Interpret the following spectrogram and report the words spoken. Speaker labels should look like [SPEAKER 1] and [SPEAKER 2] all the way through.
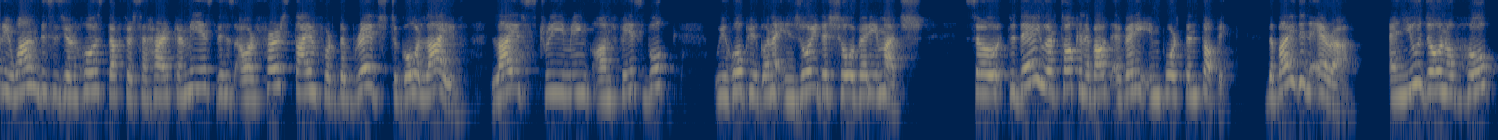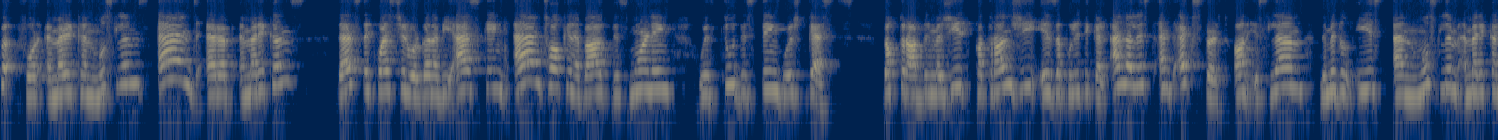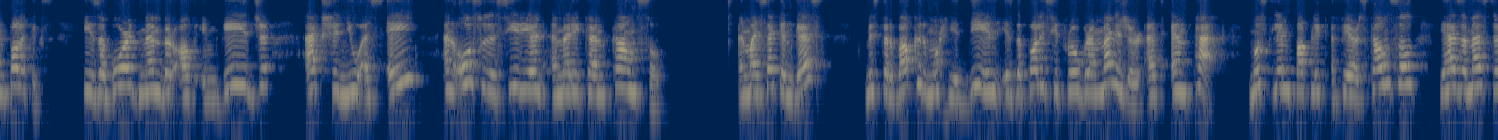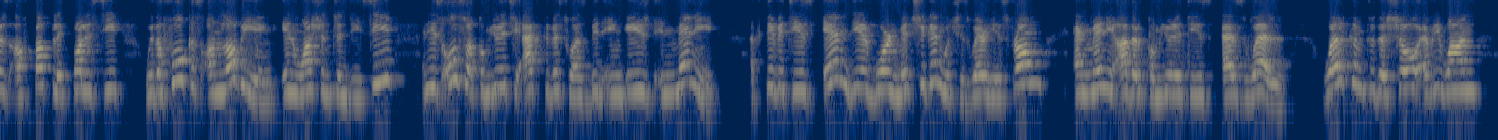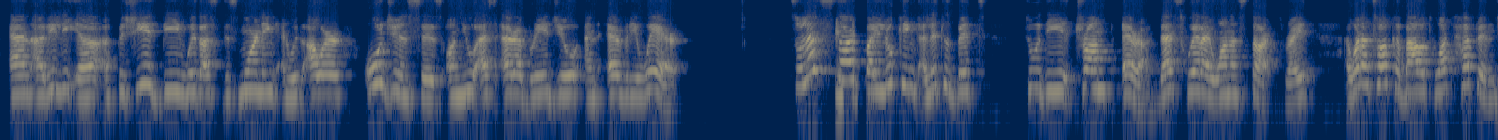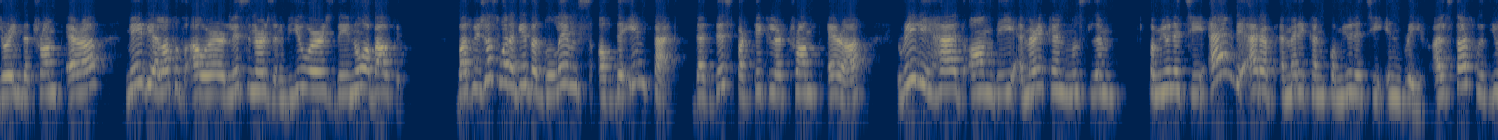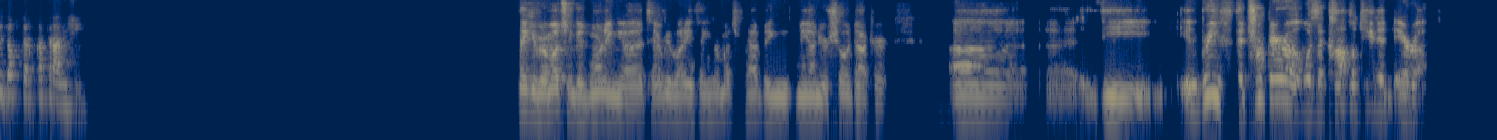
[SPEAKER 1] everyone. This is your host, Dr. Sahar Khamis. This is our first time for The Bridge to go live, live streaming on Facebook. We hope you're going to enjoy the show very much. So, today we're talking about a very important topic the Biden era, a new dawn of hope for American Muslims and Arab Americans. That's the question we're going to be asking and talking about this morning with two distinguished guests. Dr. Abdelmajid Katranji is a political analyst and expert on Islam, the Middle East, and Muslim American politics. He is a board member of Emgage Action USA and also the Syrian American Council. And my second guest, Mr. Bakr Muhyiddin, is the policy program manager at MPAC, Muslim Public Affairs Council. He has a master's of public policy with a focus on lobbying in Washington, D.C. And he's also a community activist who has been engaged in many activities in Dearborn, Michigan, which is where he's from, and many other communities as well. Welcome to the show, everyone. And I really uh, appreciate being with us this morning and with our audiences on US Arab Radio and everywhere. So let's start by looking a little bit to the Trump era. That's where I want to start, right? I want to talk about what happened during the Trump era. Maybe a lot of our listeners and viewers, they know about it. But we just want to give a glimpse of the impact that this particular Trump era really had on the American Muslim community and the Arab American community in brief. I'll start with you, Dr. Katranji.
[SPEAKER 2] Thank you very much, and good morning uh, to everybody. Thank you very much for having me on your show, Doctor. Uh, uh, the in brief, the Trump era was a complicated era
